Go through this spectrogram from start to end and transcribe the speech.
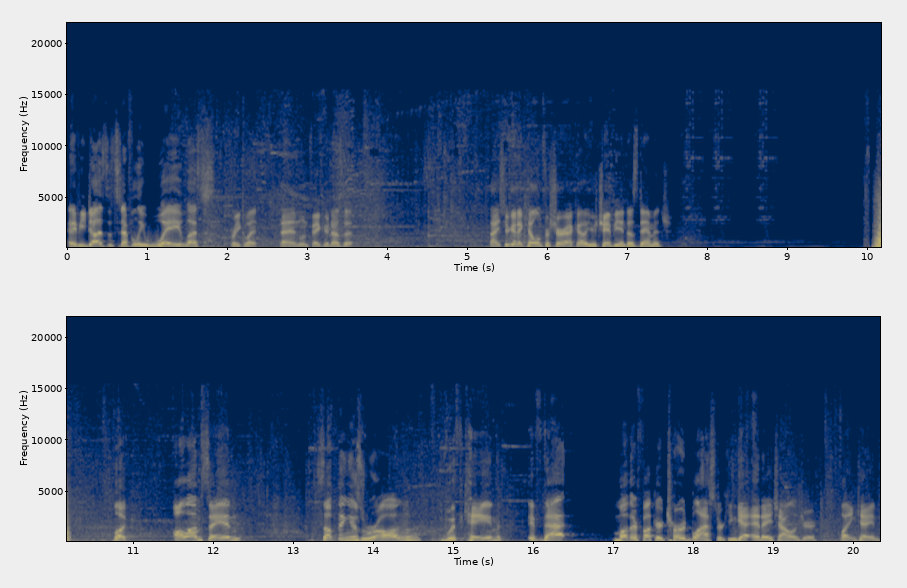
And if he does, it's definitely way less frequent than when Faker does it. Nice, you're gonna kill him for sure, Echo. Your champion does damage. Look, all I'm saying, something is wrong with Kayn if that motherfucker turd blaster can get NA Challenger playing Kayn.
